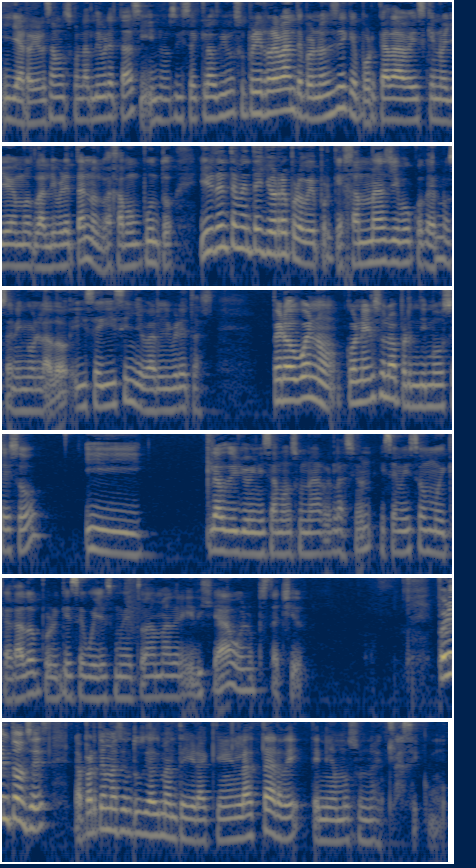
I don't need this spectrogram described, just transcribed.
Y ya regresamos con las libretas y nos dice Claudio, súper irrelevante, pero nos dice que por cada vez que no llevemos la libreta nos bajaba un punto. Y evidentemente yo reprobé porque jamás llevo cuadernos a ningún lado y seguí sin llevar libretas. Pero bueno, con él solo aprendimos eso y Claudio y yo iniciamos una relación y se me hizo muy cagado porque ese güey es muy de toda madre y dije, ah, bueno, pues está chido. Pero entonces, la parte más entusiasmante era que en la tarde teníamos una clase como...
